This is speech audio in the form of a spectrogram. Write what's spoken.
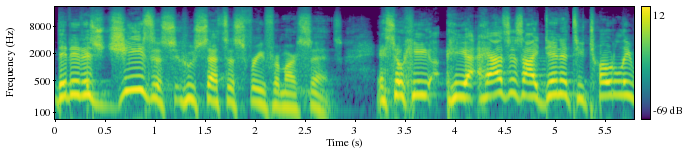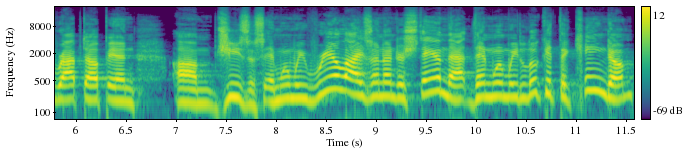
that it is Jesus who sets us free from our sins. And so he, he has his identity totally wrapped up in um, Jesus. And when we realize and understand that, then when we look at the kingdom,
